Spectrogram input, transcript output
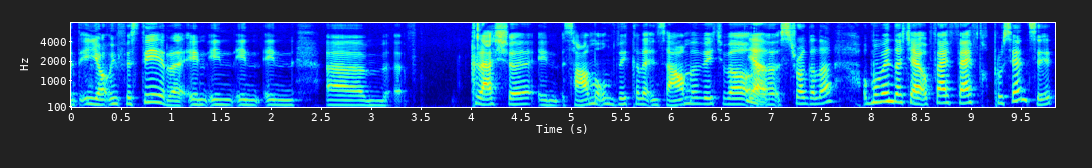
80% in jou investeren. In, in, in, in um, clashen, in samen ontwikkelen, in samen, weet je wel, ja. uh, struggelen. Op het moment dat jij op 55% zit,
